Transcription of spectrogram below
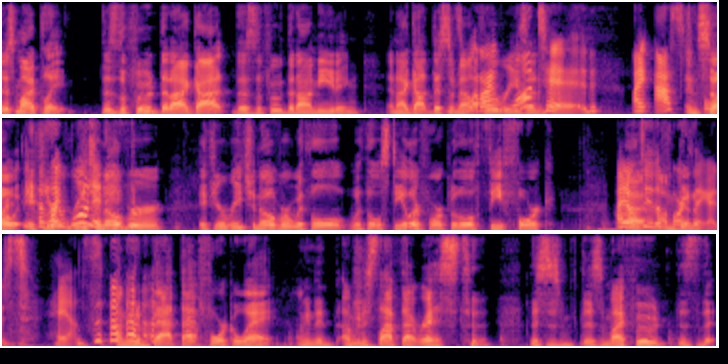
this is my plate. This is the food that I got. This is the food that I'm eating, and I got this It's amount for I a reason. wanted. I asked And for so if you're reaching over, if you're reaching over with a little with a little stealer fork, with a little thief fork, I don't I- do the I'm fork gonna- thing. I just hands. I'm gonna bat that fork away. I'm gonna I'm gonna slap that wrist. this is this is my food. This is the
